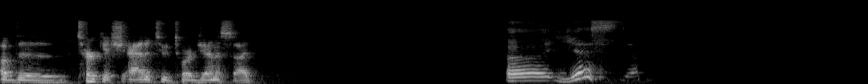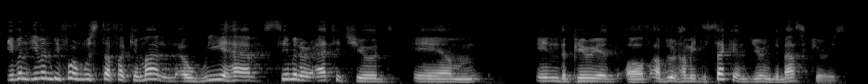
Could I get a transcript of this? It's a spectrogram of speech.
of the Turkish attitude toward genocide. Uh, yes. Even even before Mustafa Kemal, uh, we have similar attitude um, in the period of Abdul Hamid II during the massacres,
